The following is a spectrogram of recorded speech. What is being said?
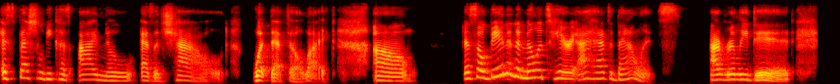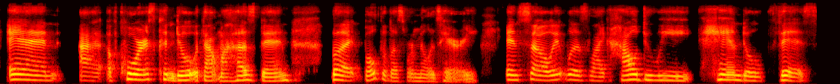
especially because I knew as a child what that felt like. Um, and so being in the military, I had to balance. I really did. And I, of course, couldn't do it without my husband, but both of us were military. And so it was like, how do we handle this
